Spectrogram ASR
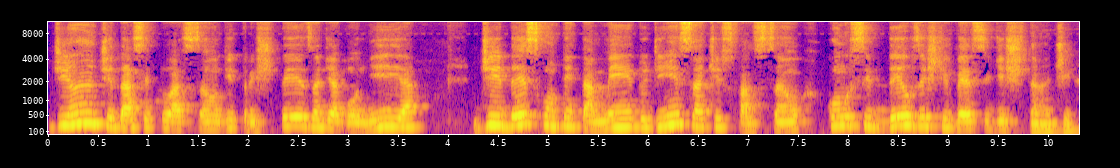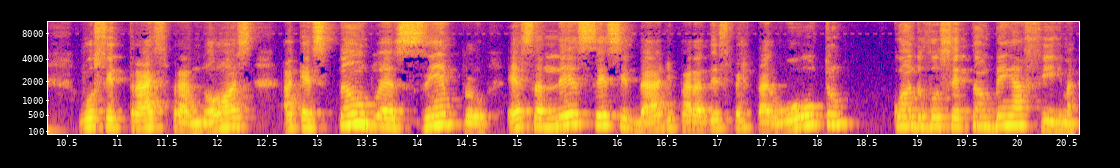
diante da situação de tristeza, de agonia, de descontentamento, de insatisfação, como se Deus estivesse distante você traz para nós a questão do exemplo, essa necessidade para despertar o outro, quando você também afirma:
